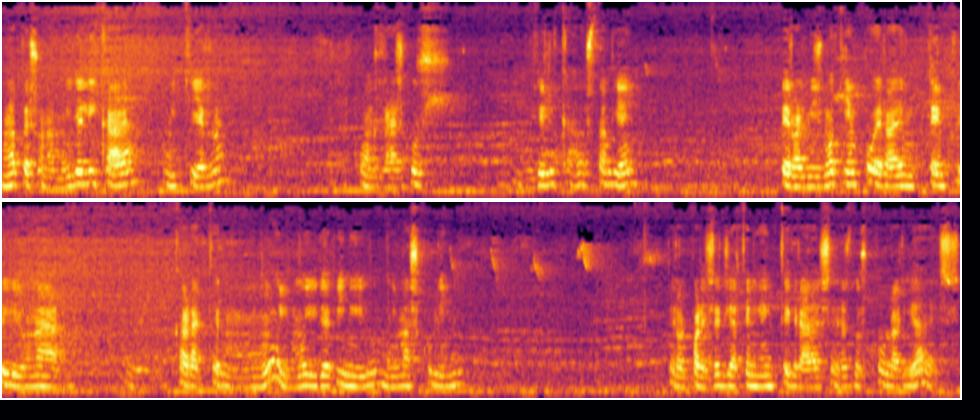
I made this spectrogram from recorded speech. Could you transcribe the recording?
Una persona muy delicada, muy tierna, con rasgos muy delicados también, pero al mismo tiempo era de un temple y de un eh, carácter muy, muy definido, muy masculino, pero al parecer ya tenía integradas esas dos polaridades.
